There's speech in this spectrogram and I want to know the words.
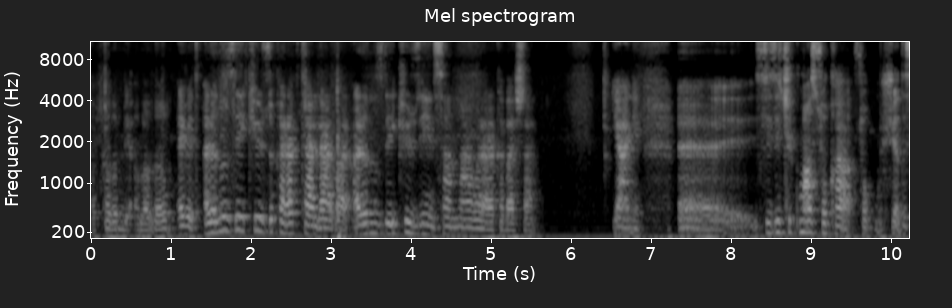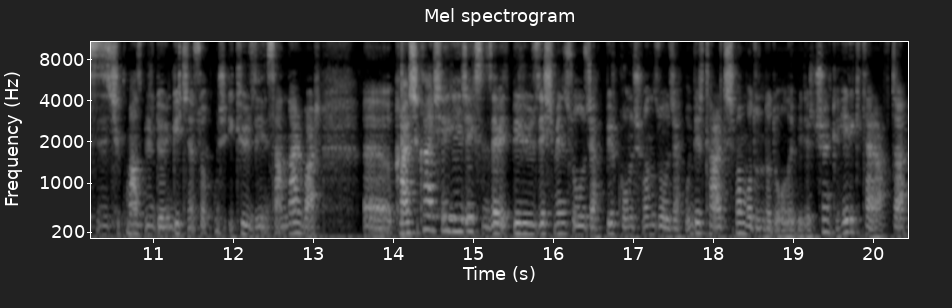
Bakalım bir alalım. Evet aranızda iki yüzlü karakterler var. Aranızda iki yüzlü insanlar var arkadaşlar. Yani eee, sizi çıkmaz sokağa sokmuş ya da sizi çıkmaz bir döngü içine sokmuş iki yüzlü insanlar var. Eee, karşı karşıya geleceksiniz. Evet bir yüzleşmeniz olacak, bir konuşmanız olacak. Bu bir tartışma modunda da olabilir. Çünkü her iki tarafta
